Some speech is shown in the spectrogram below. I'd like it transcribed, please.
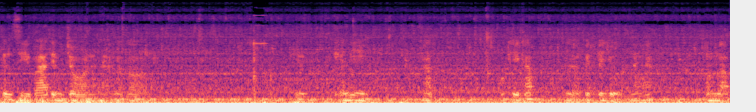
ขึ้นสีฟ้าเต็มจอนะฮะแล้วก็แค่นี้ครับโอเคครับเผื่อเป็นประโยชน์นะฮะสำหรับ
